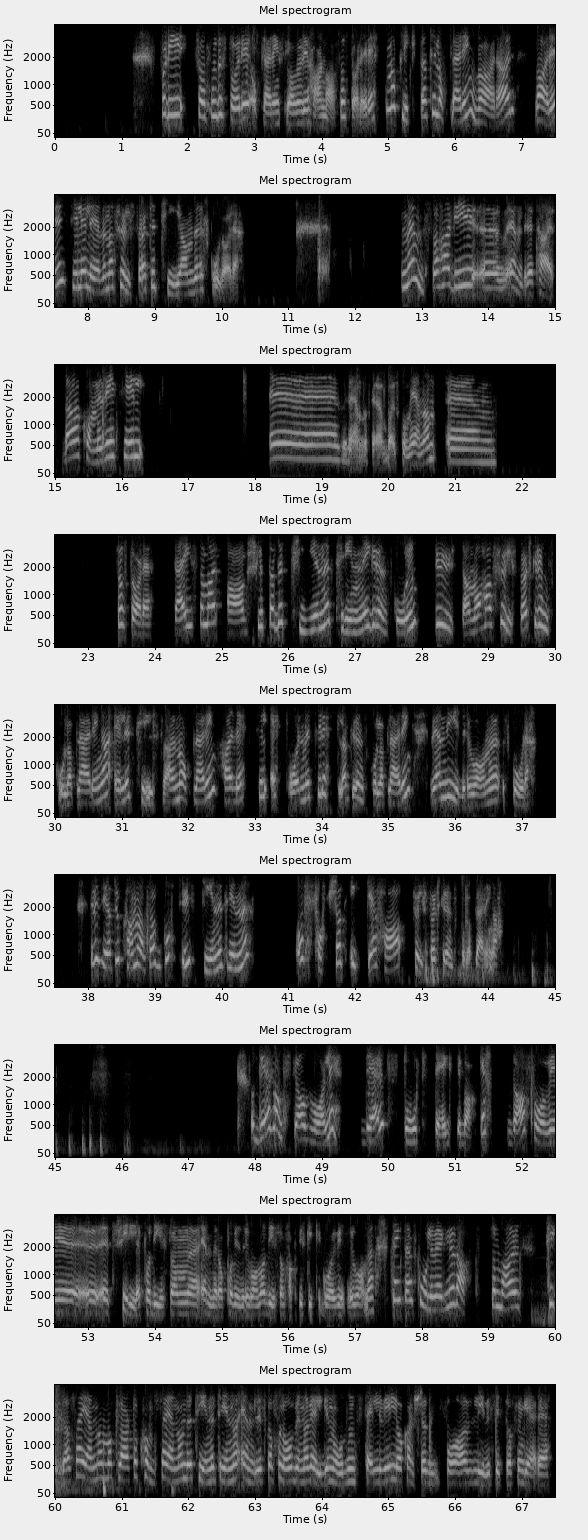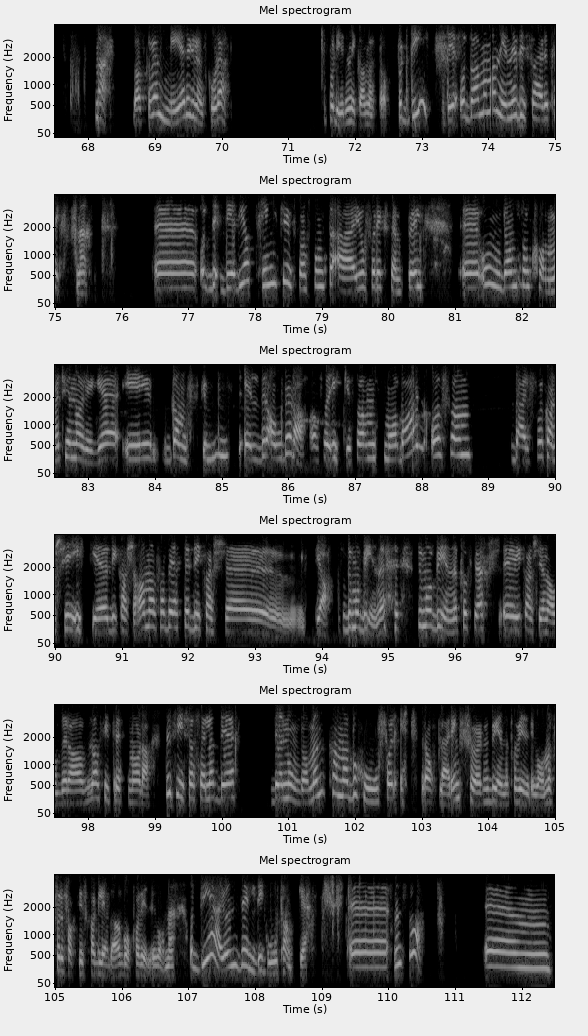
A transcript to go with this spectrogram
Fordi sånn som det står i opplæringsloven vi har nå, så står det retten og plikta til opplæring varer, varer til eleven har fullført det tiende skoleåret. Men så har de eh, endret her. Da kommer vi til uh, Nå skal jeg bare skumme igjennom. Uh, så står det de som har avslutta det tiende trinnet i grunnskolen uten å ha fullført grunnskoleopplæringa eller tilsvarende opplæring, har rett til ett år med tilrettelagt grunnskoleopplæring ved en videregående skole. Det vil si at du kan altså ha gått ut tiende trinnet og fortsatt ikke ha fullført grunnskoleopplæringa. Og det er ganske alvorlig. Det er et stort steg tilbake da får vi eh, et skille på de som ender opp på videregående og de som faktisk ikke går videregående. Tenk deg en skolevegler da, som har tygga seg gjennom og klart å komme seg gjennom det tiende trinnet og endelig skal få lov å begynne å velge noe den selv vil og kanskje få livet sitt til å fungere. Nei, da skal vi ha mer i grunnskole. Fordi den ikke har møtt opp. Fordi, det, Og da må man inn i disse her tekstene. Eh, og det, det, de har tenkt i utgangspunktet, er jo f.eks eh, ungdom som kommer til Norge i ganske eldre alder, da. Altså ikke som små barn, og som derfor kanskje ikke De kanskje er analfabeter, de kanskje Ja, så du må begynne. Du må begynne på scratch eh, kanskje i en alder av la oss si 13 år, da. Det sier seg selv at det den ungdommen kan ha behov for ekstra opplæring før den begynner på videregående, for å faktisk ha glede av å gå på videregående. Og Det er jo en veldig god tanke. Eh, men så eh,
